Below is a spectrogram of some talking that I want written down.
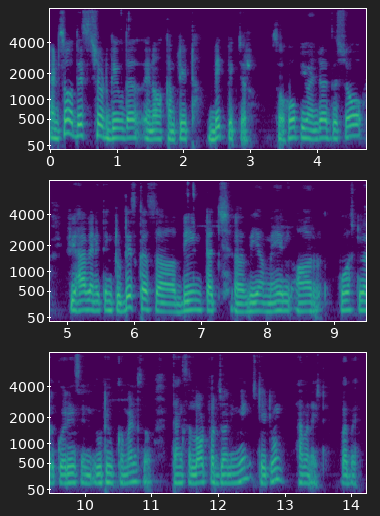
And so this should give the you know complete big picture. So hope you enjoyed the show. If you have anything to discuss, uh, be in touch via mail or post your queries in YouTube comments. Thanks a lot for joining me. Stay tuned. Have a nice day. 拜拜。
